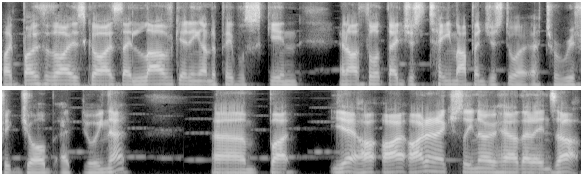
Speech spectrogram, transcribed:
like both of those guys, they love getting under people's skin, and I thought they'd just team up and just do a, a terrific job at doing that. Um, but yeah, I, I don't actually know how that ends up.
